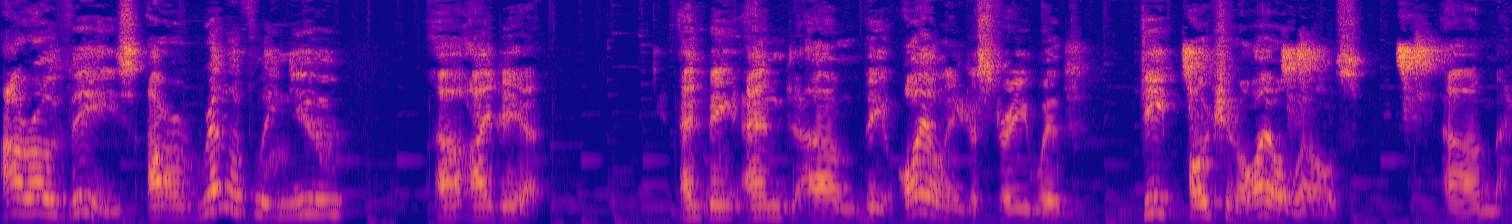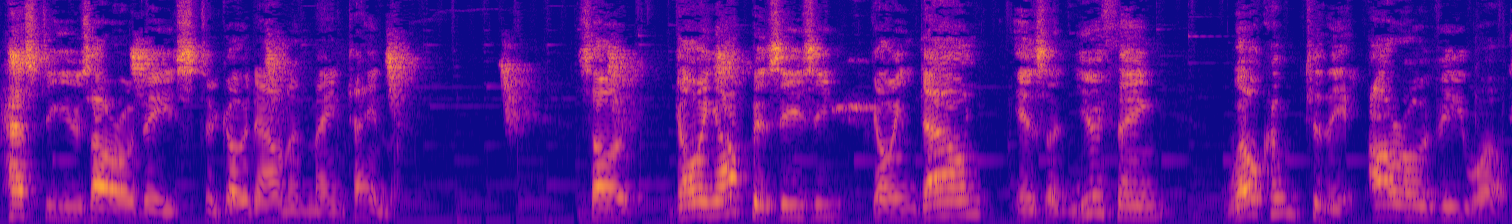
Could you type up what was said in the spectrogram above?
ROVs are a relatively new uh, idea, and being and um, the oil industry with deep ocean oil wells um, has to use ROVs to go down and maintain them. So going up is easy, going down is a new thing. Welcome to the ROV world.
